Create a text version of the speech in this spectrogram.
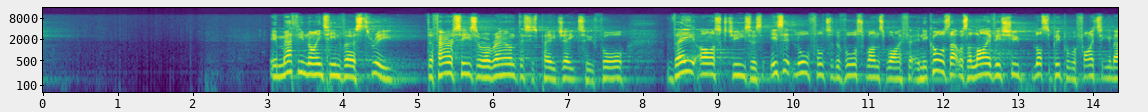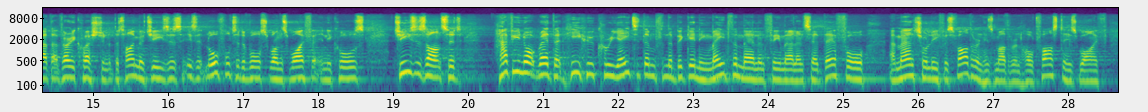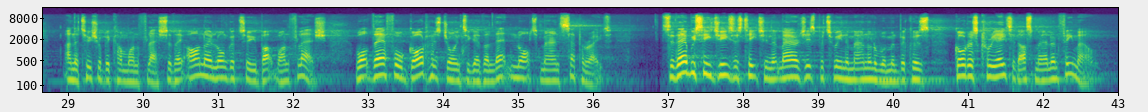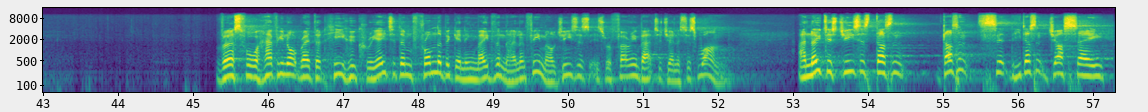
In Matthew 19, verse 3, the Pharisees are around, this is page 824 they ask Jesus, Is it lawful to divorce one's wife at any cause? That was a live issue. Lots of people were fighting about that very question at the time of Jesus. Is it lawful to divorce one's wife at any cause? Jesus answered, Have you not read that he who created them from the beginning made them male and female and said, Therefore, a man shall leave his father and his mother and hold fast to his wife, and the two shall become one flesh. So they are no longer two, but one flesh. What therefore God has joined together, let not man separate. So there we see Jesus teaching that marriage is between a man and a woman because God has created us male and female. Verse 4 Have you not read that he who created them from the beginning made them male and female? Jesus is referring back to Genesis 1. And notice Jesus doesn't, doesn't he doesn't just say,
